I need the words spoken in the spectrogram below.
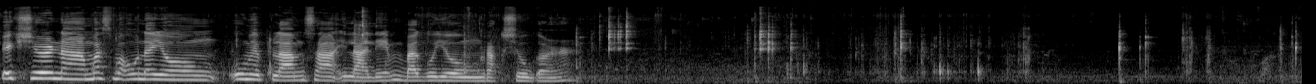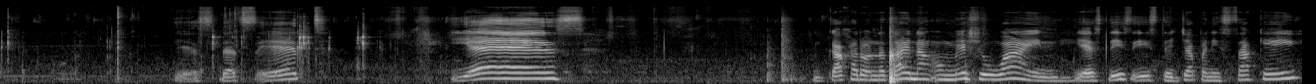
Make sure na mas mauna yung ume plum sa ilalim bago yung rock sugar. Yes, that's it. Yes! Magkakaroon na tayo ng umeshu wine. Yes, this is the Japanese sake.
